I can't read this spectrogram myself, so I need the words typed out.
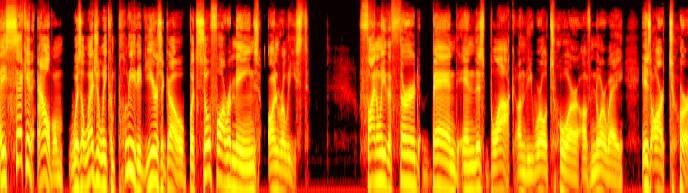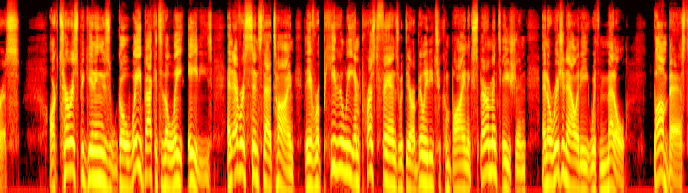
a second album was allegedly completed years ago, but so far remains unreleased. Finally, the third band in this block on the world tour of Norway is Arcturus. Arcturus beginnings go way back into the late 80s, and ever since that time, they have repeatedly impressed fans with their ability to combine experimentation and originality with metal, bombast,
